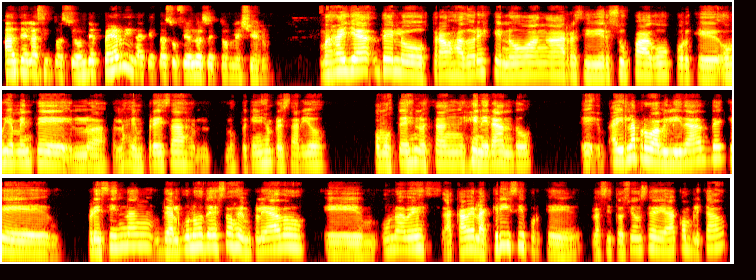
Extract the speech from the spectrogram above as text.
ante la situación de pérdida que está sufriendo el sector lechero? Más allá de los trabajadores que no van a recibir su pago, porque obviamente la, las empresas, los pequeños empresarios como ustedes no están generando, eh, hay la probabilidad de que prescindan de algunos de esos empleados eh, una vez acabe la crisis porque la situación se ha complicado?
